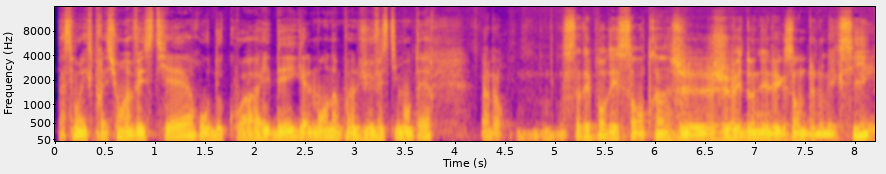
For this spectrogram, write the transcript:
passez mon expression, un vestiaire ou de quoi aider également d'un point de vue vestimentaire? Alors, ça dépend des centres. Hein. Je, vais donner l'exemple de Nomexi,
